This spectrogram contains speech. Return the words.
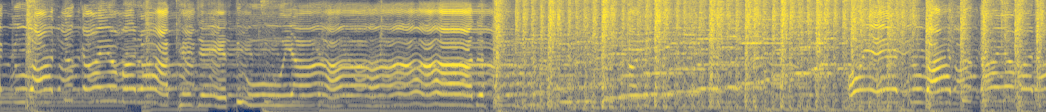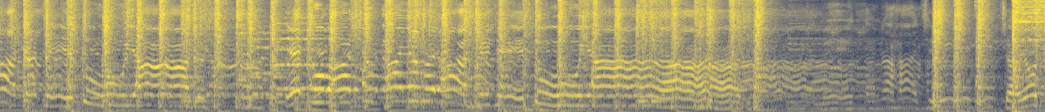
એક વાત કાયમ રાખજે તું. muchachos.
